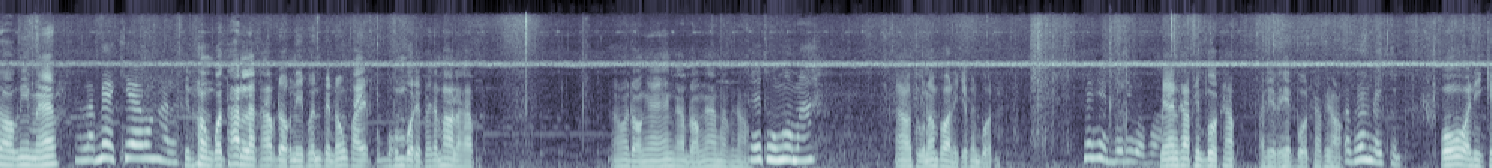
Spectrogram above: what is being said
ดอกนี่แม่นี่ล่ะแม่เคลียร์ว่าหั่นพี่น้องบ่ท่านแล้วครับ ดอกนี้เพิ่นเป็นท้องไผ่ผมบ่ได้ไปทำเฮาแล้วครับเอามาดอกไงแห้งครับดอกงามครับพี่น้องเฮ็ดถุงออกมาเอาถุงน้ำพอนี่เก็บเป็นบดแม่เฮ็ดบ่ดีบ่พ่อแม่นครับเห็ดบดครับอันนี้เห็ดบดครับพี่น้องกับเพิ่งได้กินโอ้อันนี้แก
